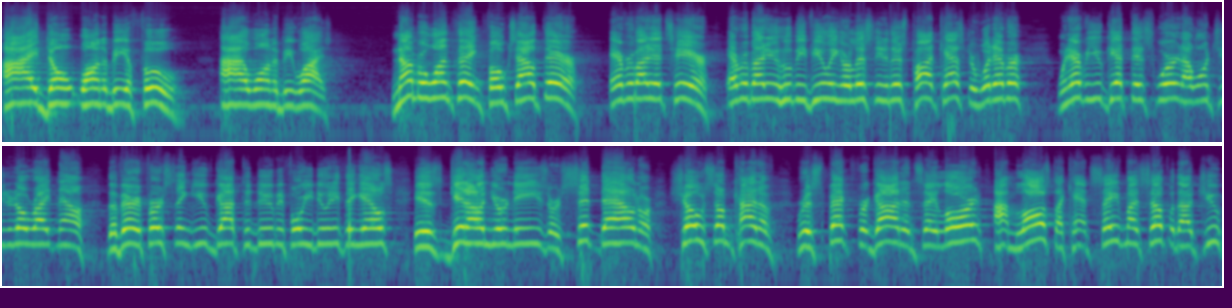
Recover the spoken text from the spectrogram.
I don't want to be a fool. I want to be wise. Number one thing, folks out there, everybody that's here, everybody who'll be viewing or listening to this podcast or whatever, whenever you get this word, I want you to know right now the very first thing you've got to do before you do anything else is get on your knees or sit down or show some kind of respect for God and say, Lord, I'm lost. I can't save myself without you.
